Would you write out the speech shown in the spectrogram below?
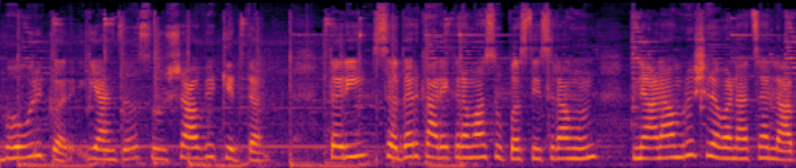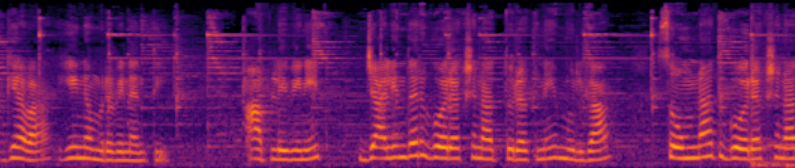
भौरकर यांचं सुश्राव्य कीर्तन. तरी सदर कार्यक्रमास उपस्थित राहून ज्ञानामृत श्रवणाचा लाभ घ्यावा ही नम्र विनंती. आपले विनीत जालिंदर गोरक्षनाथ तुरकणे मुलगा सोमनाथ गोरक्षनाथ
